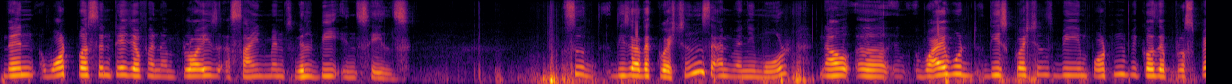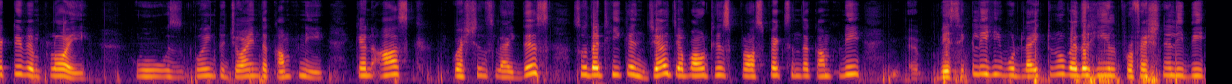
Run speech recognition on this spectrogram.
then what percentage of an employee's assignments will be in sales. So, these are the questions and many more. Now, uh, why would these questions be important because a prospective employee who is going to join the company can ask questions like this, so that he can judge about his prospects in the company. Basically he would like to know whether he will professionally be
